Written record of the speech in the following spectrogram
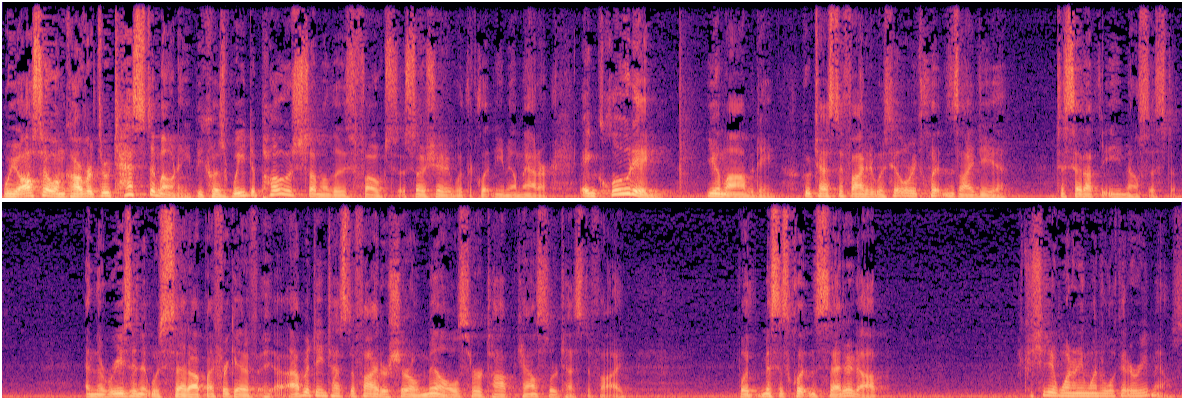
We also uncovered through testimony because we deposed some of these folks associated with the Clinton email matter, including Huma Abedin, who testified it was Hillary Clinton's idea to set up the email system. And the reason it was set up, I forget if Abedin testified or Cheryl Mills, her top counselor, testified. But Mrs. Clinton set it up because she didn't want anyone to look at her emails.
